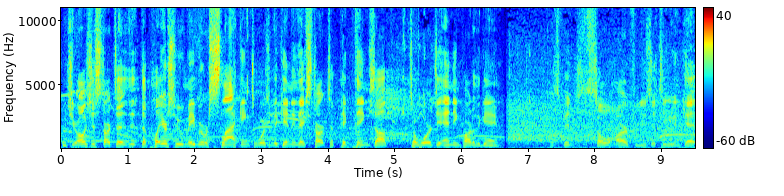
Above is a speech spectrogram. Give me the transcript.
But you always just start to, the players who maybe were slacking towards the beginning, they start to pick things up towards the ending part of the game. It's been so hard for you to even get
